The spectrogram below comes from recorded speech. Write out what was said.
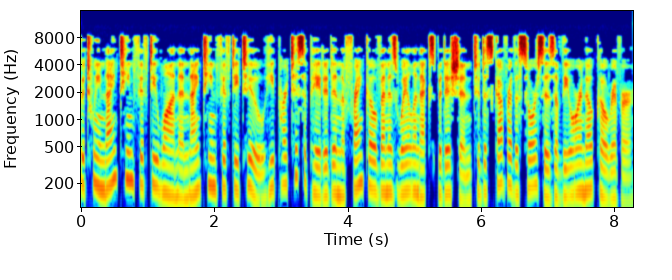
Between 1951 and 1952 he participated in the Franco-Venezuelan expedition to discover the sources of the Orinoco River.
